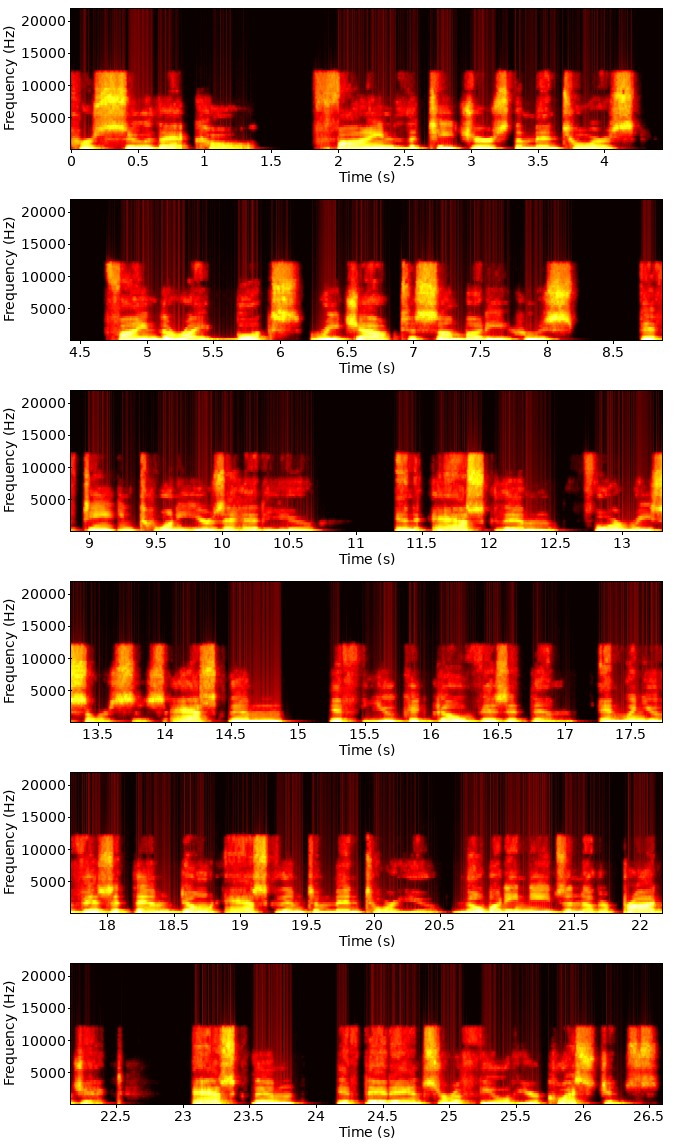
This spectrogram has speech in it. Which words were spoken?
Pursue that call. Find the teachers, the mentors, find the right books, reach out to somebody who's 15, 20 years ahead of you and ask them for resources. Ask them if you could go visit them. And when you visit them, don't ask them to mentor you. Nobody needs another project. Ask them if they'd answer a few of your questions.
